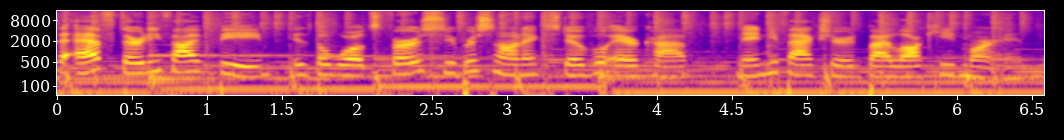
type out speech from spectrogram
The F-35B is the world's first supersonic STOVL aircraft manufactured by Lockheed Martin.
